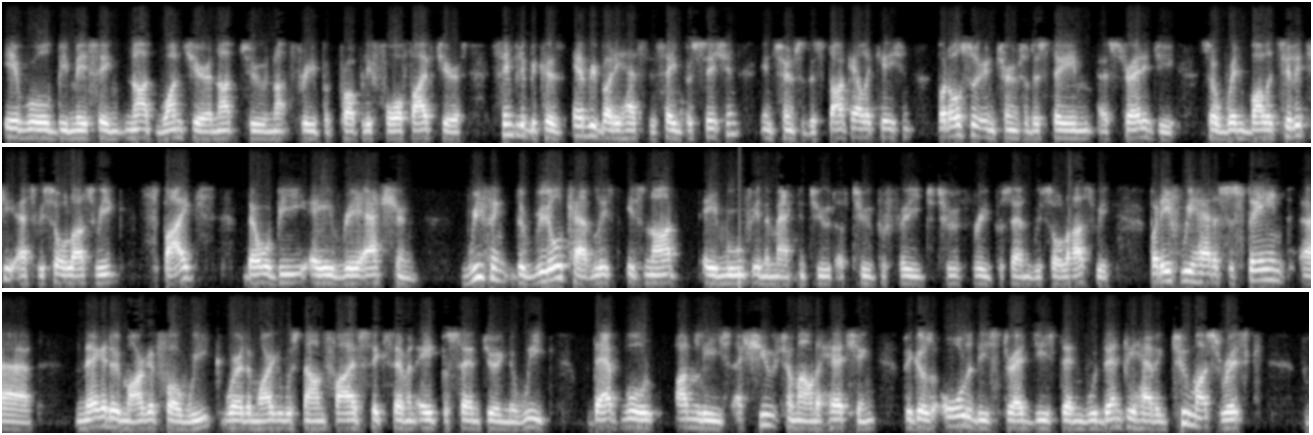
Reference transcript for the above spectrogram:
it will be missing not one chair, not two, not three, but probably four or five chairs, simply because everybody has the same position in terms of the stock allocation, but also in terms of the same uh, strategy. So when volatility, as we saw last week, spikes, there will be a reaction. We think the real catalyst is not a move in the magnitude of 2 to 3 to 3% we saw last week. But if we had a sustained uh, negative market for a week where the market was down 5, 6, 7, 8% during the week, that will unleash a huge amount of hedging because all of these strategies then would then be having too much risk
